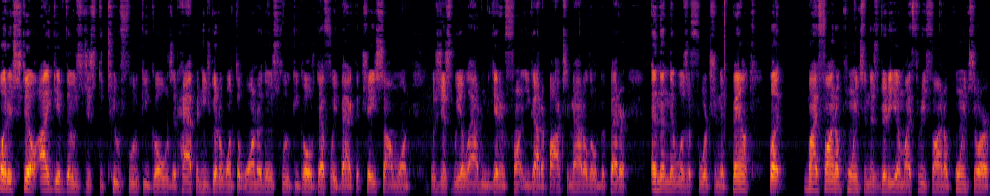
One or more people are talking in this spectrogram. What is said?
But it's still, I give those just the two fluky goals that happened. He's going to want the one of those fluky goals definitely back. The Chiasson one was just we allowed him to get in front. You got to box him out a little bit better. And then there was a fortunate bounce. But my final points in this video, my three final points are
